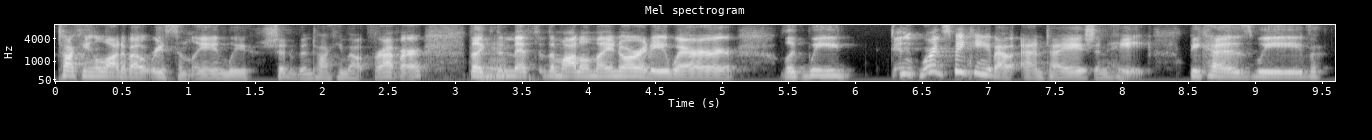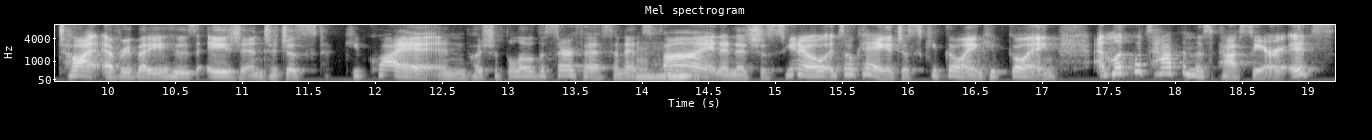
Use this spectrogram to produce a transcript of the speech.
talking a lot about recently and we should have been talking about forever like mm-hmm. the myth of the model minority where like we didn't weren't speaking about anti-Asian hate because we've taught everybody who's Asian to just keep quiet and push it below the surface and it's mm-hmm. fine. And it's just you know it's okay. It just keep going keep going. And look what's happened this past year. It's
